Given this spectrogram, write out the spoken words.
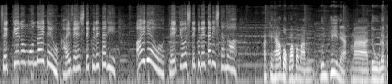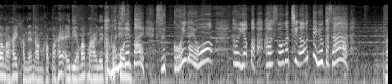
設計の問題点を改善してくれたりアイデアを提供してくれたりしたの อาเกฮะบอกว่าประมาณรุ่นพี่เนี่ยมาดูแล้วก็มาให้คำแนะนำครับมาให้ไอเดียมากมายเลยกับทุก 天 ค 音 น 先輩すっごいんだよやっぱ発想が違うっていうかさ แหม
